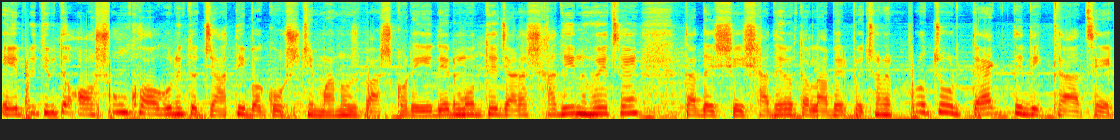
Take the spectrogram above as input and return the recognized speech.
এই পৃথিবীতে অসংখ্য অগণিত জাতি বা গোষ্ঠী মানুষ বাস করে। এদের মধ্যে যারা স্বাধীন হয়েছে, তাদের সেই স্বাধীনতা লাভের পেছনে প্রচুর ত্যাগ তিদীক্ষা আছে।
